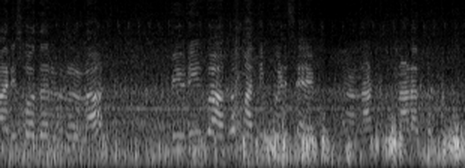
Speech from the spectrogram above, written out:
பரிசோதனைகளால் விரிவாக மதிப்பீடு செய்ய நட- நடத்தப்படும்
